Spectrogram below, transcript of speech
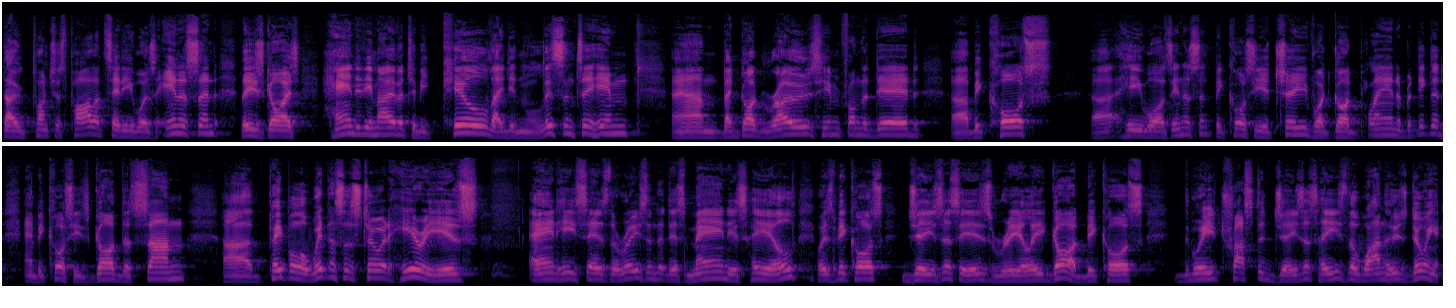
Though Pontius Pilate said he was innocent, these guys handed him over to be killed. They didn't listen to him. Um, but God rose him from the dead uh, because. Uh, he was innocent because he achieved what God planned and predicted, and because he's God the Son. Uh, people are witnesses to it. Here he is. And he says the reason that this man is healed was because Jesus is really God, because we trusted Jesus. He's the one who's doing it.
